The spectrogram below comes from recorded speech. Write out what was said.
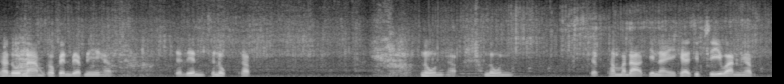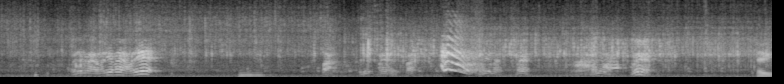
ถ้าโดนน้ำก็เป็นแบบนี้ครับ จะเล่นสนุกครับ นูนครับ นูนจะธรรมดาที่ไหนแค่สิบสี่วันครับมานี่มามานี่มามานี่ อืม มามานี่มามามานี่มามามานี่มามา เออ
